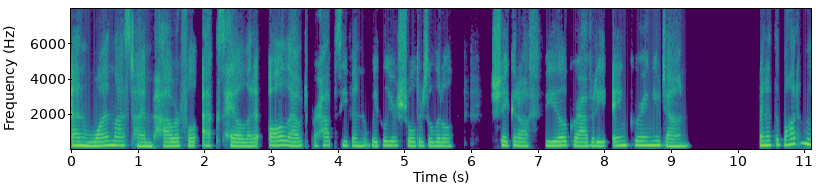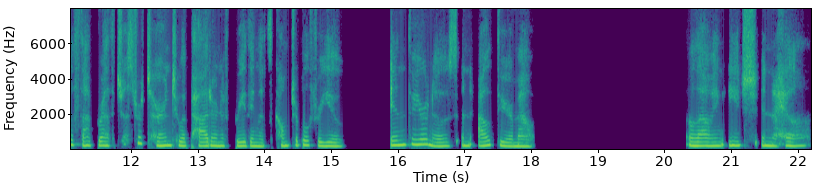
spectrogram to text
And one last time, powerful exhale. Let it all out. Perhaps even wiggle your shoulders a little. Shake it off. Feel gravity anchoring you down. And at the bottom of that breath, just return to a pattern of breathing that's comfortable for you. In through your nose and out through your mouth. Allowing each inhale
